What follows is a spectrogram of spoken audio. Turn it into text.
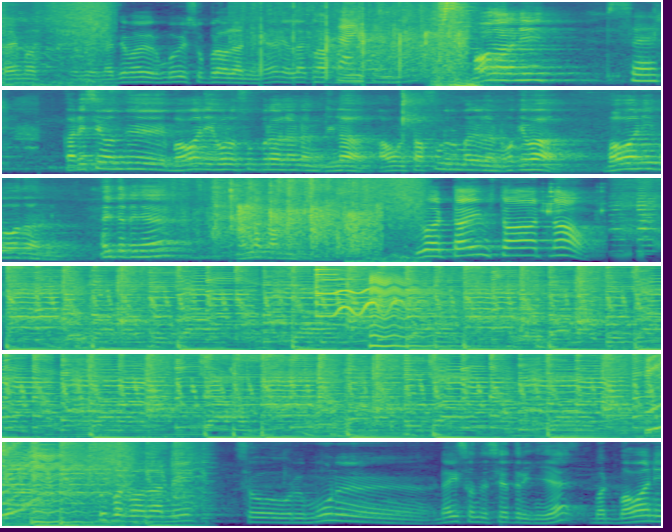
டைம் அப் நிஜமாவே ரொம்பவே சூப்பராக விளையாடுங்க எல்லா கிளாப் பவதாரணி சார் கடைசியாக வந்து பவானி எவ்வளோ சூப்பராக விளையாடுனாங்க பார்த்தீங்களா அவங்க டஃப்னு ஒரு மாதிரி விளையாடணும் ஓகேவா பவானி பவதாரணி கை தட்டுங்க. நல்ல competition your time start now. Super Bhavatharini so ஒரு மூணு டைஸ் வந்து சேர்த்துருக்கீங்க. பட் பவானி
